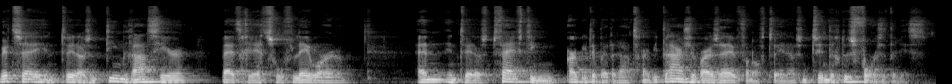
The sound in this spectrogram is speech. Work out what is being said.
werd zij in 2010 raadsheer bij het gerechtshof Leeuwarden. En in 2015 arbiter bij de Raad van Arbitrage, waar zij vanaf 2020 dus voorzitter is.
